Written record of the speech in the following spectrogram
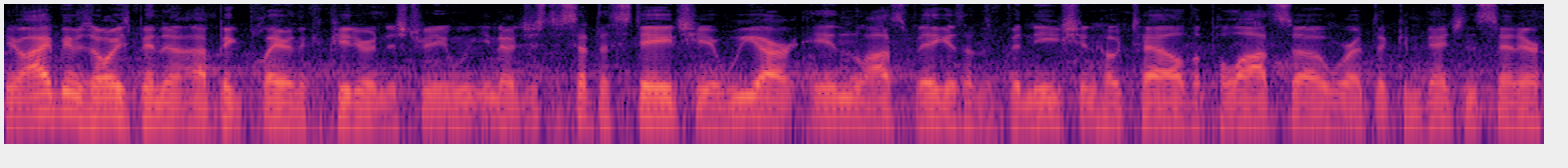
You know, IBM's always been a, big player in the computer industry. We, you know, just to set the stage here, we are in Las Vegas at the Venetian Hotel, the Palazzo, we're at the convention center.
